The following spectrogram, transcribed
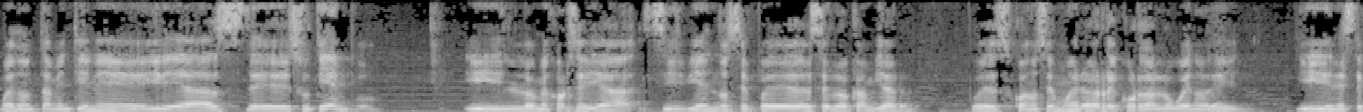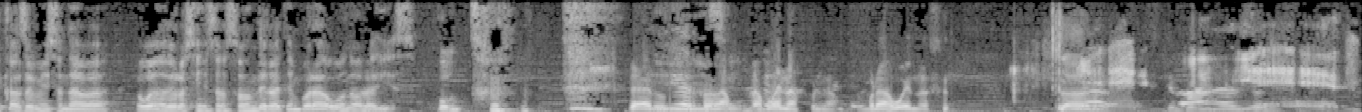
bueno, también tiene ideas de su tiempo. Y lo mejor sería, si bien no se puede hacerlo cambiar, pues cuando se muera recordar lo bueno de él. Y en este caso mencionaba, lo bueno de Los Simpsons son de la temporada 1 a la 10. Punto. Claro, son las, sí. las buenas, pues, las temporadas buenas. Claro. Yes.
